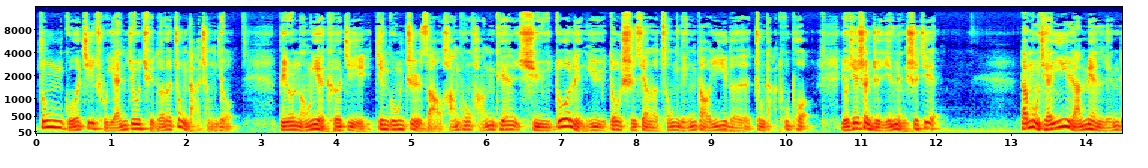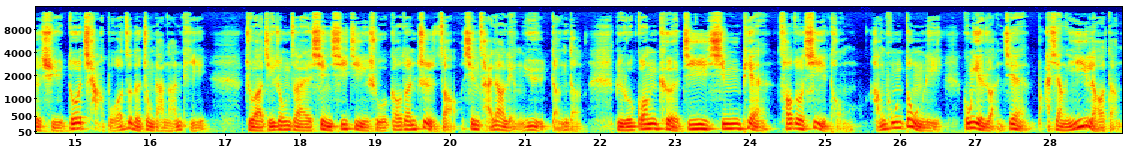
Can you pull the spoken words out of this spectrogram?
中国基础研究取得了重大成就。比如农业科技、精工制造、航空航天，许多领域都实现了从零到一的重大突破，有些甚至引领世界。但目前依然面临着许多卡脖子的重大难题，主要集中在信息技术、高端制造、新材料领域等等，比如光刻机、芯片、操作系统、航空动力、工业软件、靶向医疗等，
